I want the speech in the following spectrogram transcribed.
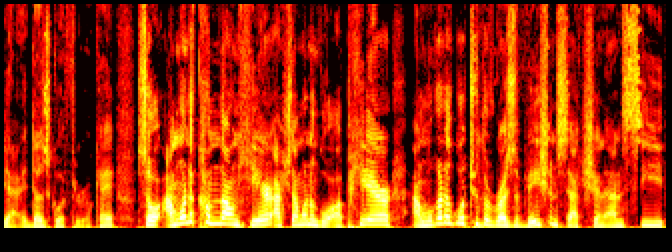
yeah, it does go through, okay? So I'm to come down here. Actually, I'm to go up here, and we're to go to the reservation section and see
